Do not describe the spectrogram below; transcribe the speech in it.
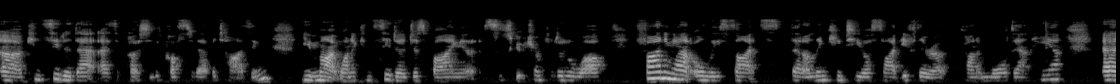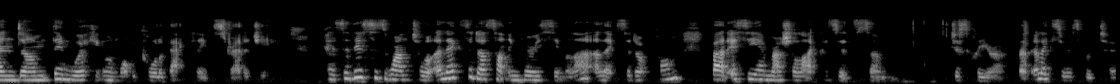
uh, consider that as opposed to the cost of advertising. You might want to consider just buying a subscription for a little while, finding out all these sites that are linking to your site if there are kind of more down here, and um, then working on what we call a backlink strategy. So this is one tool. Alexa does something very similar, alexa.com, but SEMrush I like because it's um, just clearer, but Alexa is good too.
